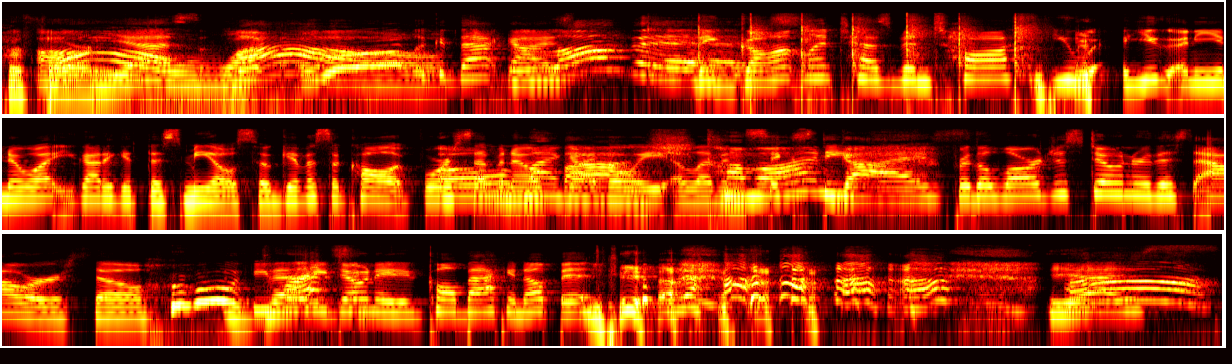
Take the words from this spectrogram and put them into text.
for four. Oh, yes. Look- wow. ooh, Look, at that, guys. Love it. The gauntlet has been tossed. You, you, and you know what? You got to get this meal. So give us a call at 470 Oh my 508 gosh. Come on, 1160 guys. for the largest donor this hour. So if you've already That's a- donated, call back and up it. yes. Ah,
